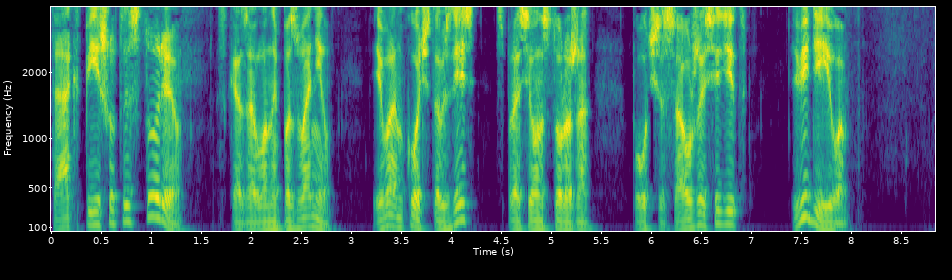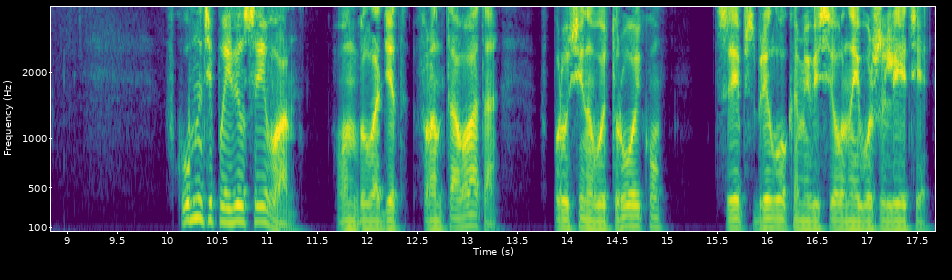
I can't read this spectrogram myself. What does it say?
«Так пишут историю», — сказал он и позвонил. «Иван Кочетов здесь?» — спросил он сторожа. «Полчаса уже сидит. Веди его». В комнате появился Иван. Он был одет фронтовато, в парусиновую тройку, цепь с брелоками висела на его жилете,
